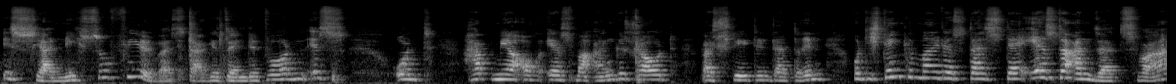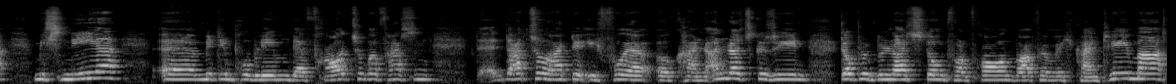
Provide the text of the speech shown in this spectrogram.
ist ja nicht so viel, was da gesendet worden ist. Und habe mir auch erstmal angeschaut, was steht denn da drin. Und ich denke mal, dass das der erste Ansatz war, mich näher äh, mit den Problemen der Frau zu befassen. Dazu hatte ich vorher äh, keinen Anlass gesehen. Doppelbelastung von Frauen war für mich kein Thema.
